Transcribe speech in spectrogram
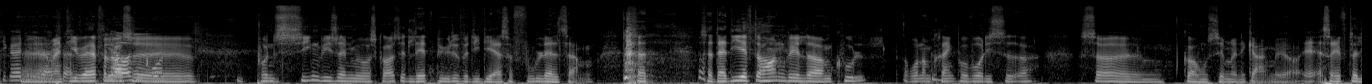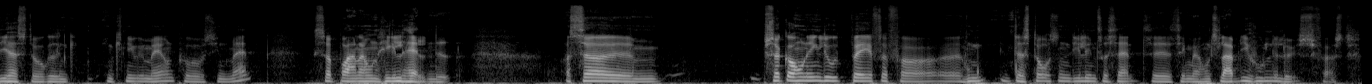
Det gør de øh, i hvert fald. Men de er i hvert fald også, også øh, på sin vis er de måske også et let bytte, fordi de er så fulde alle sammen. så, så da de efterhånden vælter om kul rundt omkring på, hvor de sidder, så øh, går hun simpelthen i gang med, at, altså efter lige at have stukket en, en kniv i maven på sin mand, så brænder hun hele halsen ned. Og så øh, så går hun egentlig ud bagefter, for øh, hun, der står sådan en lille interessant øh, ting med, at hun slap lige hundene løs først.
